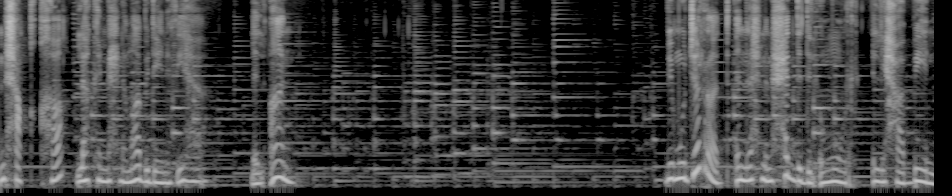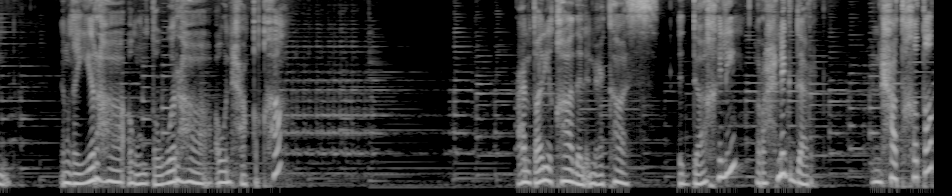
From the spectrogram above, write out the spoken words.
نحققها لكن نحن ما بدينا فيها للآن. بمجرد إن نحن نحدد الأمور اللي حابين نغيرها أو نطورها أو نحققها؟ عن طريق هذا الانعكاس الداخلي راح نقدر نحط خطط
